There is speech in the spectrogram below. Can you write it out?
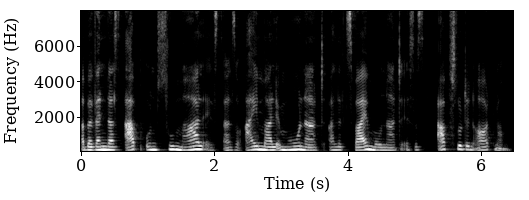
Aber wenn das ab und zu mal ist, also einmal im Monat, alle zwei Monate, ist es absolut in Ordnung.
